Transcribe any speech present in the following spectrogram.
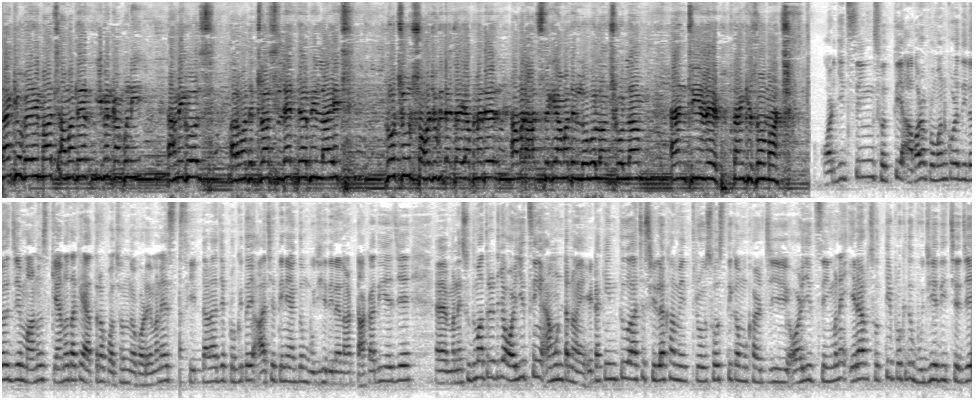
থ্যাংক ইউ ভেরি মাচ আমাদের ইভেন্ট কোম্পানি অ্যামিগোস আর আমাদের ট্রাস্ট লেট বি লাইট প্রচুর সহযোগিতা চাই আপনাদের। আমরা আজ থেকে আমাদের লোগো লঞ্চ করলাম anti rape thank you so much Arijit Singh সত্যি আবারও প্রমাণ করে দিল যে মানুষ কেন তাকে এতটা পছন্দ করে। মানে সিট দ্বারা যে প্রকৃতই আছে তিনি একদম বুঝিয়ে দিলেন। আর টাকা দিয়ে যে মানে শুধুমাত্র এটা যে অরিজিৎ সিং এমনটা নয়, এটা কিন্তু আছে শ্রীলেখা মিত্র, স্বস্তিকা মুখার্জি, অরিজিৎ সিং মানে এরা সত্যি প্রকৃত বুঝিয়ে দিচ্ছে যে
